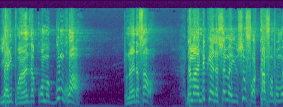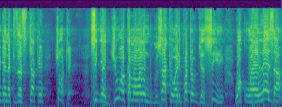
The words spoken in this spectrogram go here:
yalipoanza kuwa magumu kwao. Tunaenda sawa? Na maandiko yanasema yusufu akafa pamoja na kizazi chake chote. Sijajua kama wale ndugu zake walipata ujasiri wa kuwaeleza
